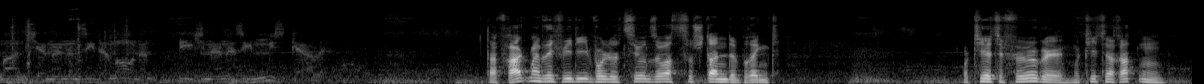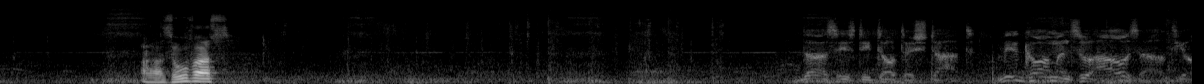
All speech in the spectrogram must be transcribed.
Manche nennen sie Dämonen. Ich nenne sie Mistkerle. Da fragt man sich, wie die Evolution sowas zustande bringt. Mutierte Vögel, mutierte Ratten. Aber sowas... Das ist die tote Stadt. Willkommen zu Hause, Artyom.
